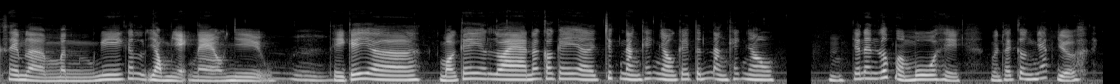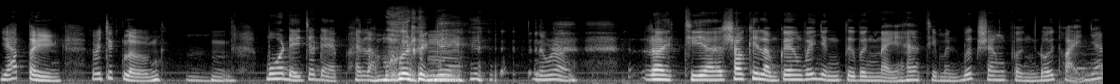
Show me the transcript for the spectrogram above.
xem là mình nghe cái dòng nhạc nào nhiều ừ. thì cái ờ, mỗi cái loa nó có cái ờ, chức năng khác nhau cái tính năng khác nhau ừ. cho nên lúc mà mua thì mình phải cân nhắc giữa giá tiền với chất lượng Ừ. ừ. mua để cho đẹp hay là mua để Ừ. nghe đúng rồi Rồi thì à, sau khi làm quen với những từ vựng này ha thì mình bước sang phần đối thoại nhé.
